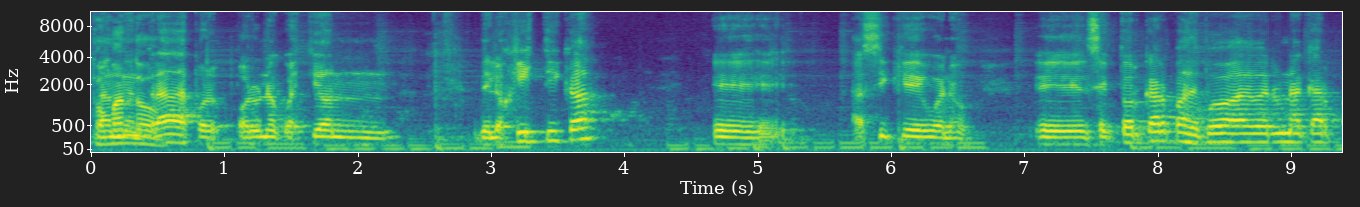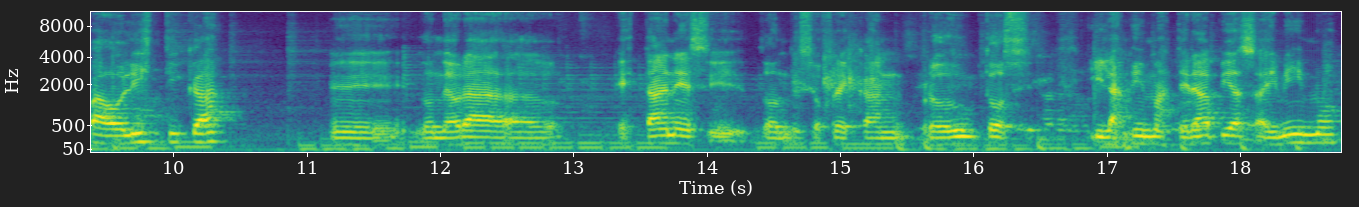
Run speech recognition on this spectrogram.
tomando entradas por, una cuestión de logística. Eh, así que bueno, eh, el sector carpas, después va a haber una carpa holística eh, donde habrá estanes y donde se ofrezcan productos y las mismas terapias ahí mismo,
